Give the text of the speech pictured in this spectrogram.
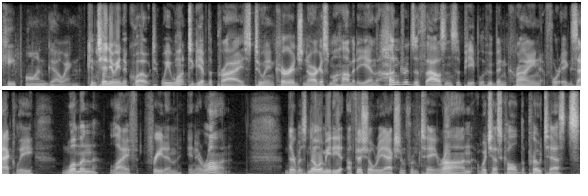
keep on going. Continuing the quote, we want to give the prize to encourage Narges Mohammadi and the hundreds of thousands of people who've been crying for exactly woman, life, freedom in Iran. There was no immediate official reaction from Tehran, which has called the protests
